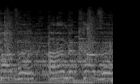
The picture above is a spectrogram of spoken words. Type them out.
undercover, undercover,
